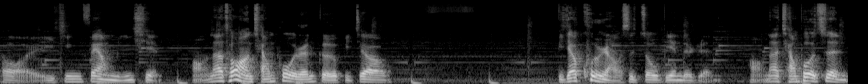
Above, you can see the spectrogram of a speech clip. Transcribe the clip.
哦，已经非常明显哦。那通常强迫人格比较比较困扰是周边的人哦。那强迫症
